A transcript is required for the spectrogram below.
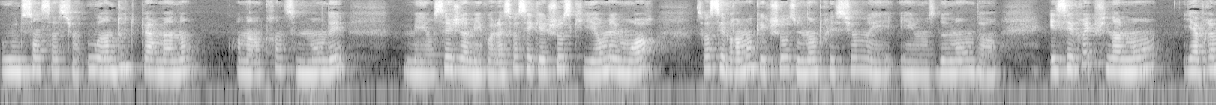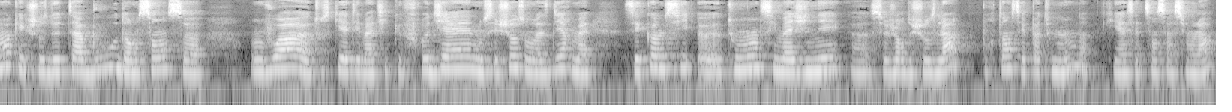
ou une sensation ou un doute permanent qu'on est en train de se demander, mais on ne sait jamais. Voilà, soit c'est quelque chose qui est en mémoire, soit c'est vraiment quelque chose, une impression et, on se demande. Euh, et c'est vrai que finalement, il y a vraiment quelque chose de tabou dans le sens, euh, on voit euh, tout ce qui est thématique freudienne ou ces choses, on va se dire, mais c'est comme si euh, tout le monde s'imaginait ce genre de choses-là. Pourtant, c'est pas tout le monde qui a cette sensation-là.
